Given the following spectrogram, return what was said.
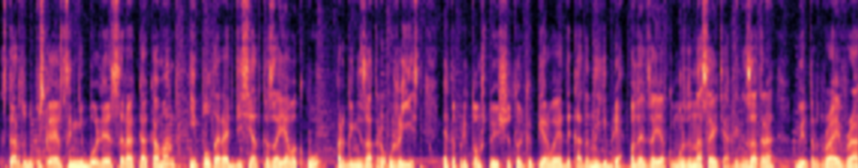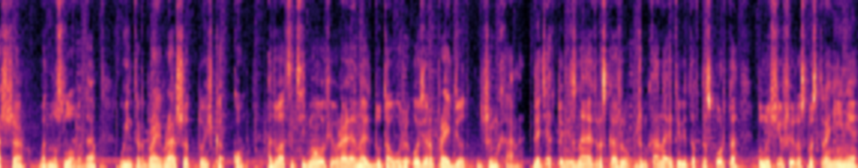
Старту допускаются не более 40 команд и полтора десятка заявок у организатора уже есть. Это при том, что еще только первая декада ноября. Подать заявку можно на сайте организатора Winter Drive Russia в одно слово, да? winterdriverussia.com. А 27 февраля на льду того же озера пройдет Джимхана. Для тех, кто не знает, расскажу. Джимхана – это вид автоспорта, получивший распространение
